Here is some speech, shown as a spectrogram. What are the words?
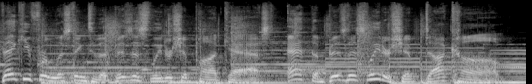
Thank you for listening to the Business Leadership Podcast at thebusinessleadership.com.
